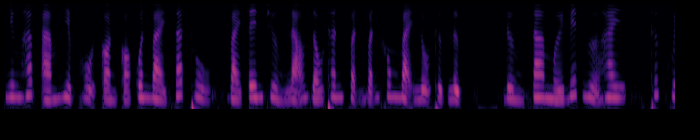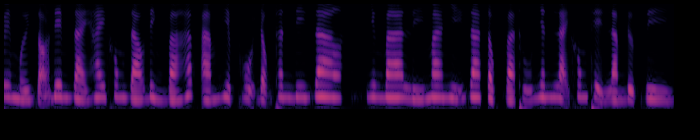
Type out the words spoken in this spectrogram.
nhưng hắc ám hiệp hội còn có quân bài sát thủ, vài tên trưởng lão giấu thân phận vẫn không bại lộ thực lực. Đường xa mới biết ngựa hay, thức khuya mới rõ đêm dài hay không giáo đình và hắc ám hiệp hội động thân đi ra. Nhưng ba Lý Ma Nhĩ gia tộc và thú nhân lại không thể làm được gì.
